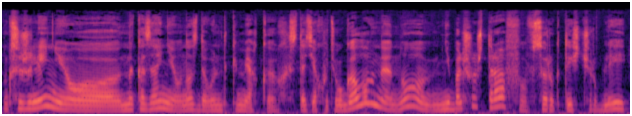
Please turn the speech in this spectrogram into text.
Но, к сожалению, наказание у нас довольно-таки мягкое. Статья хоть и уголовная, но небольшой штраф в 40 тысяч рублей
